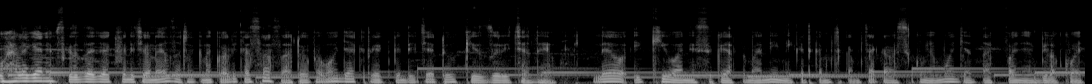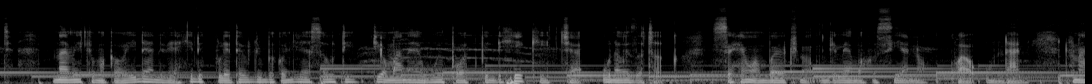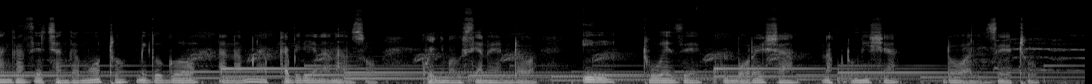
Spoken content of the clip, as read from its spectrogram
uhaligani msikilizaji wa kipindi cha unaweza tu kinakualika sasa tuwe pamoja katika kipindi chetu kizuri cha leo. Leo ikiwa ni siku ya themanini katika mchakamchaka wa siku mia moja za kufanya bila kuacha. Nami kama kawaida niliahidi kukuletea ujumbe kwa njia ya sauti ndio maana ya uwepo wa kipindi hiki cha unaweza talk. Sehemu ambayo tunaongelea mahusiano kwa undani. Tunaangazia changamoto migogoro na namna ya kukabiliana nazo kwenye mahusiano ya ndoa. Ili tuweze kuboresha na kudumisha ndoa zetu.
